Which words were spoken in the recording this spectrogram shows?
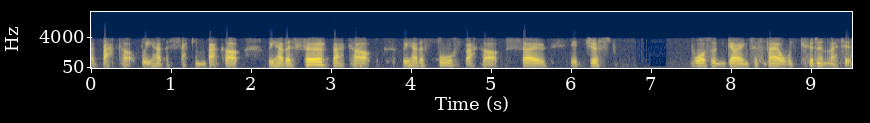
a backup, we had a second backup, we had a third backup, we had a fourth backup. So it just wasn't going to fail. We couldn't let it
